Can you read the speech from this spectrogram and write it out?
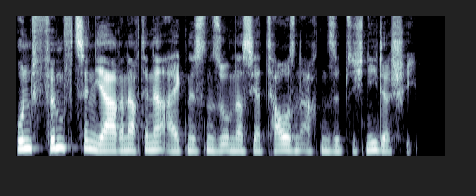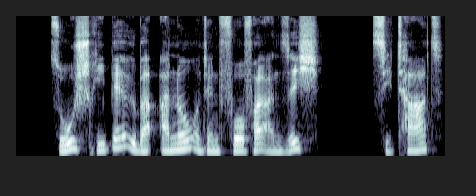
rund 15 Jahre nach den Ereignissen so um das Jahr 1078 niederschrieb. So schrieb er über Anno und den Vorfall an sich, Zitat,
